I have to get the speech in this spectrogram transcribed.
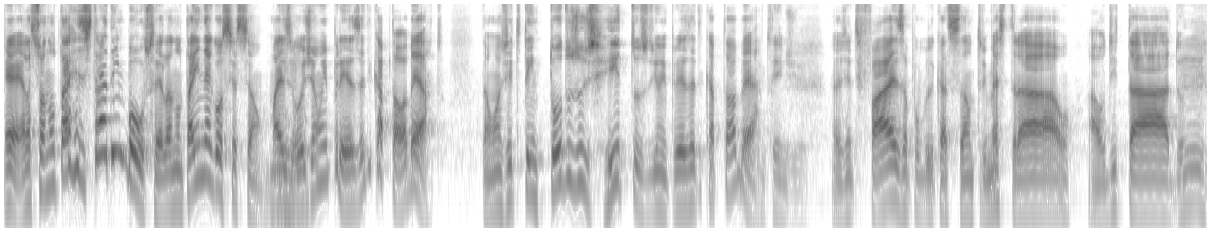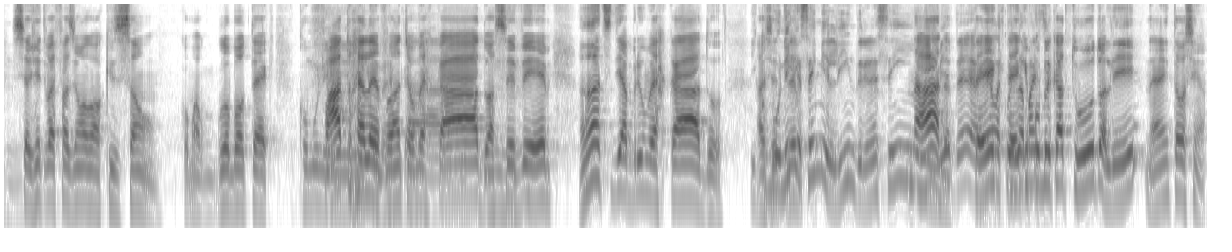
É, ela só não está registrada em bolsa, ela não está em negociação, mas uhum. hoje é uma empresa de capital aberto. Então a gente tem todos os ritos de uma empresa de capital aberto. Entendi. A gente faz a publicação trimestral, auditado. Uhum. Se a gente vai fazer uma aquisição como a Globaltech, fato relevante ao mercado, a uhum. CVM, antes de abrir o mercado. E comunica gente... sem melindre, né? Sem nada. Tem, tem que mais... publicar tudo ali, né? Então, assim, ó,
